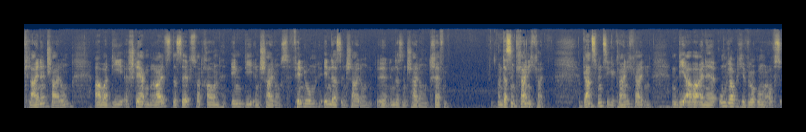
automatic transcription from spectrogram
kleine Entscheidungen, aber die stärken bereits das Selbstvertrauen in die Entscheidungsfindung, in das Entscheidung, äh, in das Entscheidungen treffen. Und das sind Kleinigkeiten. Ganz winzige Kleinigkeiten, die aber eine unglaubliche Wirkung aufs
